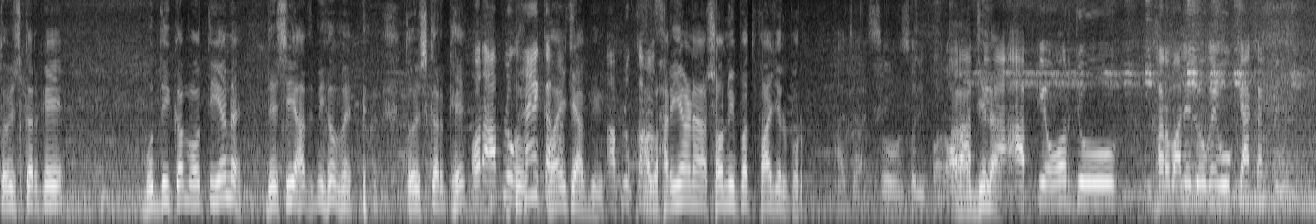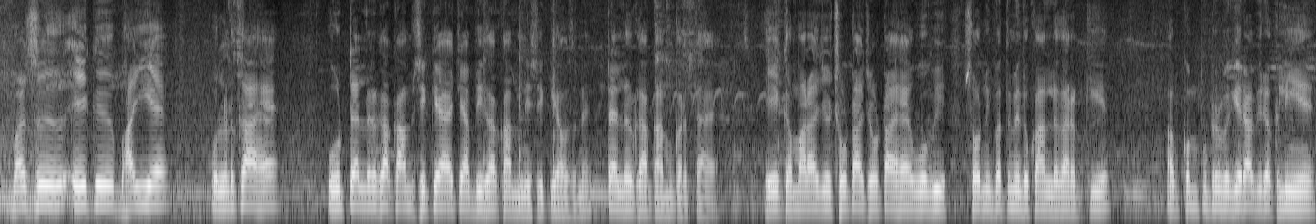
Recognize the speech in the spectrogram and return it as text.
तो इस करके बुद्धि कम होती है ना देसी आदमियों में तो इस करके। और आप लोग हैं कहाँ से? चाबी आप लोग कहाँ? हरियाणा सोनीपत फाजिलपुर। अच्छा सो सोनीपत। और हाँ, आपके, जिला। आपके और जो घर वाले लोग हैं वो क्या करते हैं? बस एक भाई है वो लड़का है वो टेलर का काम सीख है चाबी का काम नहीं सीखा उसने टेलर का काम करता है। एक हमारा जो छोटा छोटा है वो भी सोनीपत में दुकान लगा रखी है। अब कंप्यूटर वगैरह भी रख लिए हैं।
